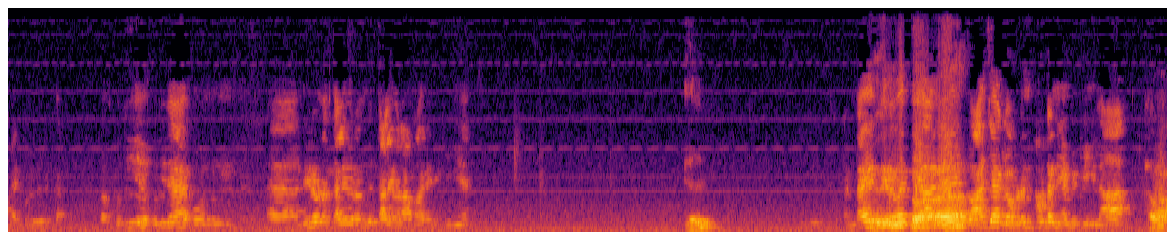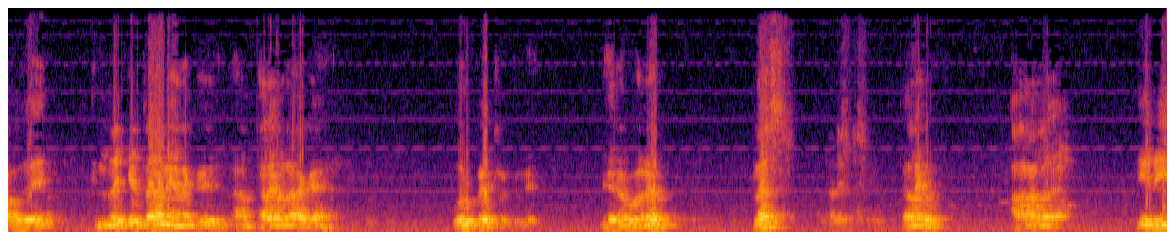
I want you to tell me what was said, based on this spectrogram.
வாய்ப்புகள் இருக்கா? இப்போ புதிய புதிதாக இப்போ வந்து நிறுவன தலைவர் வந்து தலைவராக மாறி இருக்கீங்க? ரெண்டாயிரத்தி இருபத்தி ஆறு பாஜகவுடன் கூட்டணி அமைப்பீங்களா? அதாவது இன்றைக்கு தான் எனக்கு நான் தலைவராக பொறுப்பேற்றிருக்கிறேன். நிறுவனர் பிளஸ் தலைவர். அதனால இனி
